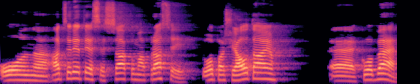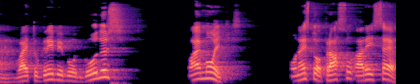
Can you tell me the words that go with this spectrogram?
Un atcerieties, es sākumā prasīju to pašu jautājumu, ko bērni, vai tu gribi būt gudrs vai muļķis? Un es to prasu arī sev.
